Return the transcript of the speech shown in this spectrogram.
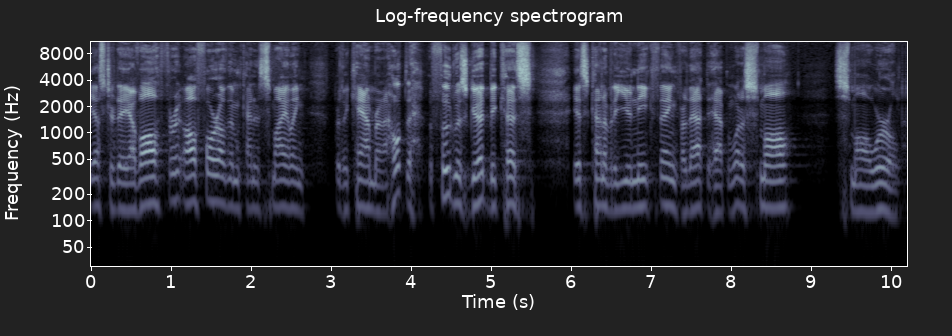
yesterday of all, three, all four of them kind of smiling for the camera. And I hope the, food was good because it's kind of a unique thing for that to happen. What a small, small world.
